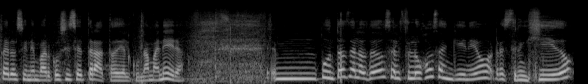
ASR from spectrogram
pero sin embargo sí se trata de alguna manera. Puntas de los dedos, el flujo sanguíneo restringido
